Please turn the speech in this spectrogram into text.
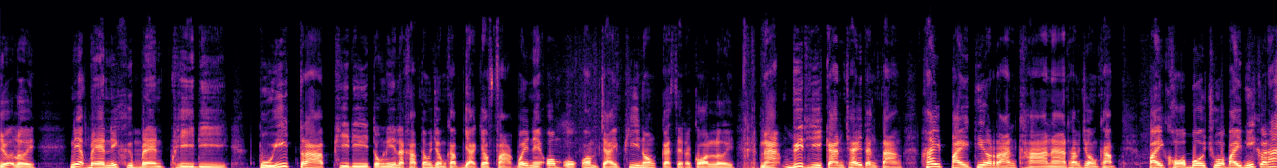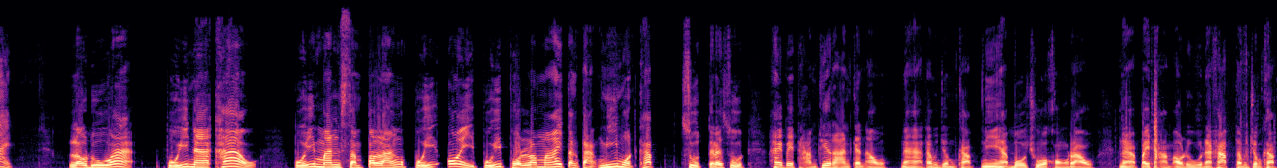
เยอะเลย เนี่ยแบรนด์นี้คือแบรนด์พีดีปุ๋ยตราพีดีตรงนี้แหละครับท่านผู้ชมครับอยากจะฝากไว้ในอ้อมอกอ้อมใจพี่น้องเกษตรกรเลยนะวิธีการใช้ต่างๆ ให้ไปที่ร้านค้านะท่านผู้ชมครับ ไปขอโบชัวใบนี้ก็ได้ เราดูว่าปุ๋ยนาข้าว ปุ๋ยมันสำปะหลัง ปุ๋ยอ้อย ปุ๋ยผลไม้ต่างๆ มีหมดครับ สูตรแต่ละสูตรให้ไปถามที่ร้านกันเอานะฮะท่านผู้ชมครับนี่ฮะโบรชัวร์ของเรานะฮะไปถามเอาดูนะครับท่านผู้ชมครับ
